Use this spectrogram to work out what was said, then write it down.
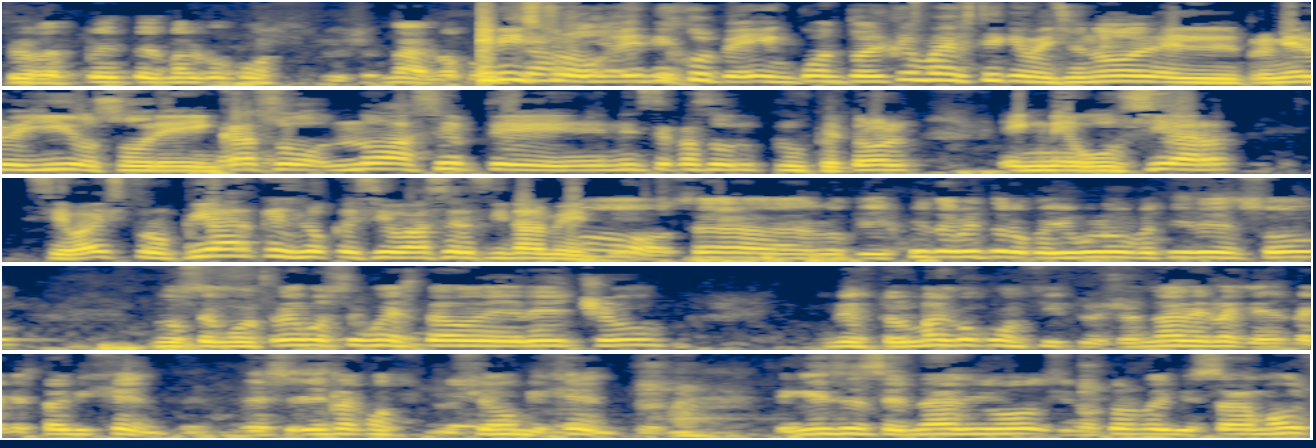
se respete el marco constitucional. ¿no? Ministro, eh, disculpe, en cuanto al tema este que mencionó el primer Bellido sobre en caso no acepte, en este caso Plus Petrol, en negociar, ¿Se va a expropiar? ¿Qué es lo que se va a hacer finalmente? No, o sea, lo que justamente lo que yo vuelvo a repetir es eso, nos encontramos en un Estado de Derecho, nuestro marco constitucional es la que, la que está vigente, es, es la constitución vigente. En ese escenario, si nosotros revisamos,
